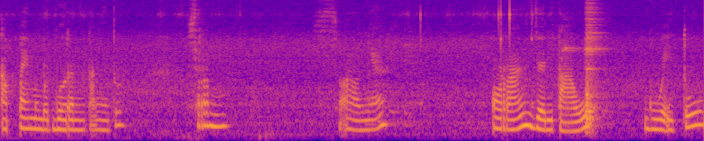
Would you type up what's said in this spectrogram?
apa yang membuat gue rentan itu serem. Soalnya orang jadi tahu gue itu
